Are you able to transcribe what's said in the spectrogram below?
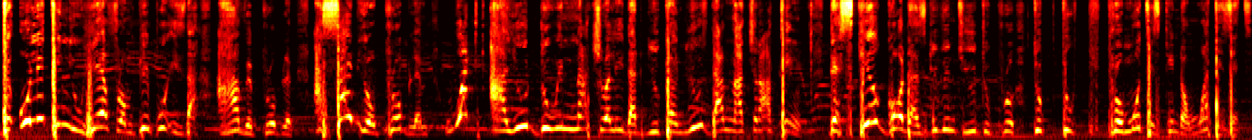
The only thing you hear from people is that I have a problem. Aside your problem, what are you doing naturally that you can use that natural thing? The skill God has given to you to, pro- to, to promote His kingdom. What is it?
